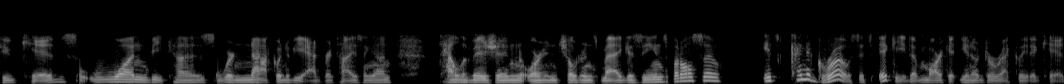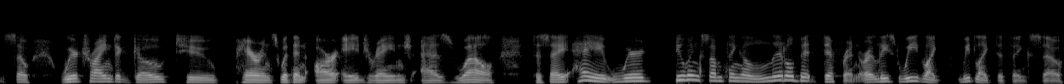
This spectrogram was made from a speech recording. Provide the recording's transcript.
to kids. One, because we're not going to be advertising on television or in children's magazines, but also it's kind of gross. It's icky to market, you know, directly to kids. So we're trying to go to parents within our age range as well to say, hey, we're doing something a little bit different, or at least we like we'd like to think so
